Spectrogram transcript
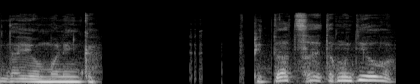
Даем маленько впитаться этому делу.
